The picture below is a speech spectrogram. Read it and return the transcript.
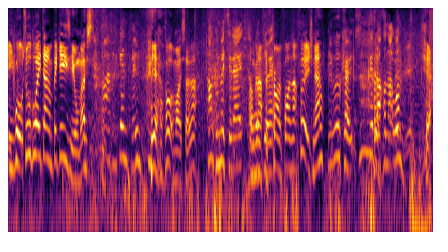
He walked all the way down Big Easy almost. Might happen again soon. yeah, I thought I might say that. Can't commit to that. I'm, I'm, gonna have to it. try and find that footage now. You will, coach. Good luck on that one. Yeah.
